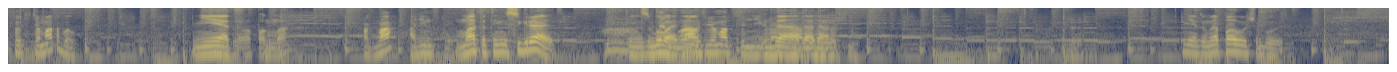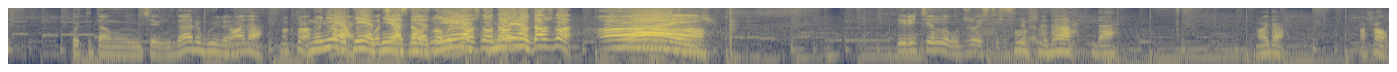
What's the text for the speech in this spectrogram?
Кто это у тебя мата был? Нет, Ну, Погба. Погба? 11 мата ты не сыграет. Ты не забывай, А, у да. тебя мат сегодня не играет. Да, да, да. Нет, у меня получше будет. Хоть ты там, у тебя удары были. Давай, да. Ну кто? Ну нет, Давай. нет, Вот нет, сейчас нет, должно нет, должно, должно, нет. должно. А! Ай! Перетянул джойстик. Слушай, да, да. Давай, да. Пошел.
